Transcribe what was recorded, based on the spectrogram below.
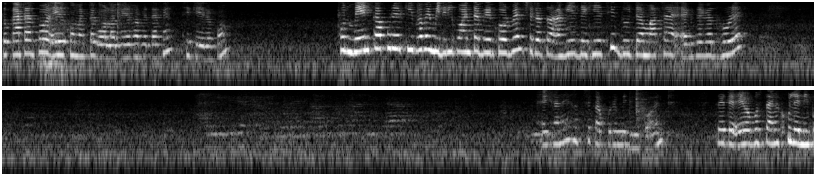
তো কাটার পর এরকম একটা গলা বের হবে, দেখেন, ঠিক এরকম। এখন মেন কাপড়ের কীভাবে মিডিল পয়েন্টটা বের করবেন সেটা তো আগেই দেখিয়েছি, দুইটা মাথা এক জায়গা ধরে এখানে হচ্ছে কাপড়ের মিডিল পয়েন্ট তো এটা এই অবস্থায় আমি খুলে নিব।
